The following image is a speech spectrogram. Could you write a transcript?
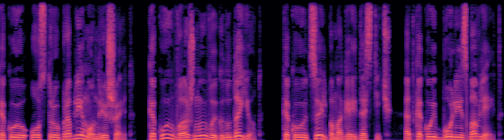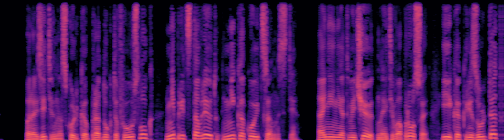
Какую острую проблему он решает? Какую важную выгоду дает? Какую цель помогает достичь? От какой боли избавляет? Поразительно, сколько продуктов и услуг не представляют никакой ценности. Они не отвечают на эти вопросы и, как результат,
